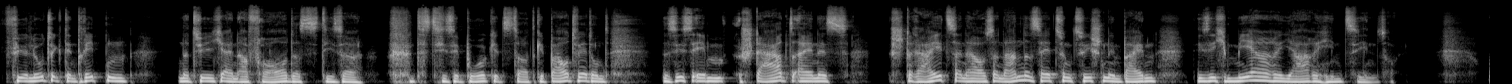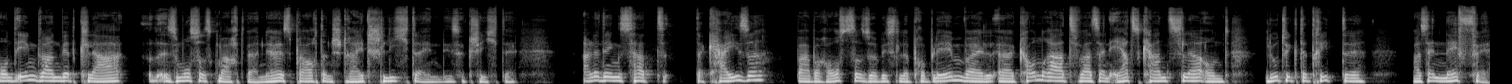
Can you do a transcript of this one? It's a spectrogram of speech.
Für Ludwig III natürlich ein Affront, dass, dieser, dass diese Burg jetzt dort gebaut wird. Und das ist eben Start eines Streits, einer Auseinandersetzung zwischen den beiden, die sich mehrere Jahre hinziehen soll. Und irgendwann wird klar, es muss was gemacht werden. Ja, es braucht einen Streitschlichter in dieser Geschichte. Allerdings hat der Kaiser Barbarossa so ein bisschen ein Problem, weil äh, Konrad war sein Erzkanzler und Ludwig III. war sein Neffe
